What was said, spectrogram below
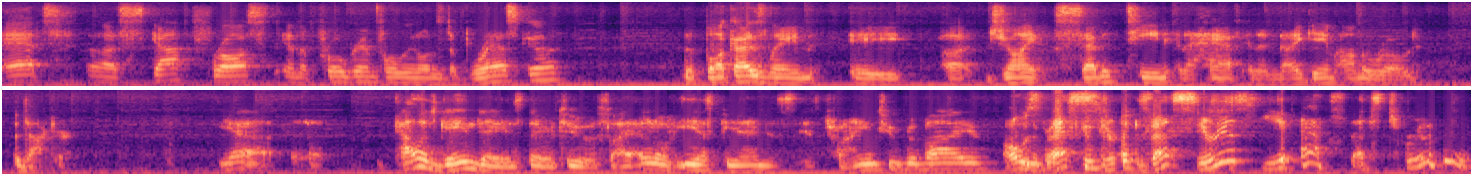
at uh, Scott Frost and the program formerly known as Nebraska. The Buckeyes laying a uh, giant 17 and a half in a night game on the road. The doctor. Yeah, uh, college game day is there too. So I, I don't know if ESPN is, is trying to revive. Oh, is that, Nebraska ser- is that serious? Yes, that's true.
